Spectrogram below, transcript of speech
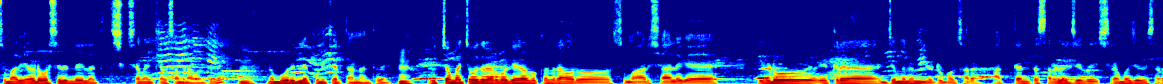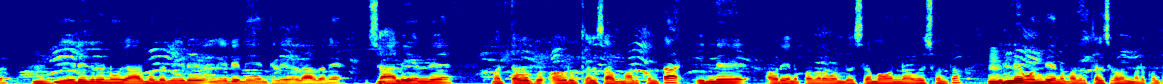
ಸುಮಾರು ಎರಡು ವರ್ಷದಿಂದ ಇಲ್ಲಿ ಅತಿಥಿ ಶಿಕ್ಷಣ ಕೆಲಸ ಮಾಡಾಕಂತೀನಿ ನಮ್ಮೂರು ಇಲ್ಲೇ ಕುಣಿಕೆರೆ ತಾಂಡ ಅಂತೇಳಿ. ಉಚ್ಚಮ್ಮ ಚೌಧರಿ ಅವ್ರ ಬಗ್ಗೆ ಹೇಳ್ಬೇಕಂದ್ರೆ ಅವರು ಸುಮಾರು ಶಾಲೆಗೆ ಎರಡು ಎಕರೆ ಜಮೀನನ್ನು ನೀಡಿರ್ಬೋದು ಸರ್ ಅತ್ಯಂತ ಸರಳ ಜೀವಿ ಶ್ರಮಜೀವಿ ಸರ್ ನೀಡಿದ್ರೂ ಯಾರ ಮುಂದೆ ನೀಡಿ ನೀಡಿನಿ ಅಂತೇಳಿ ಹೇಳಲಾರ್ದೇ ಶಾಲೆಯಲ್ಲೇ ಮತ್ತು ಅವ್ರು ಅವರು ಕೆಲಸ ಮಾಡ್ಕೊತ ಇಲ್ಲೇ ಅವ್ರು ಏನಪ್ಪ ಅಂದ್ರೆ ಒಂದು ಶ್ರಮವನ್ನು ವಹಿಸ್ಕೊಂತ ಇಲ್ಲೇ ಒಂದು ಏನಪ್ಪ ಅಂದ್ರೆ ಕೆಲಸಗಳನ್ನು ಮಾಡ್ಕೊಂತ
